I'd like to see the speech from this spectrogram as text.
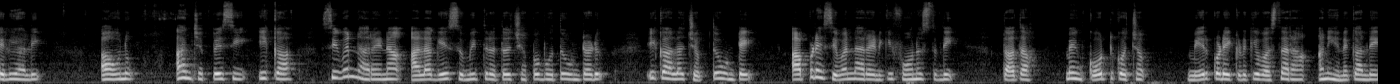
తెలియాలి. అవును అని చెప్పేసి ఇక శివనారాయణ అలాగే సుమిత్రతో చెప్పబోతూ ఉంటాడు. ఇక అలా చెప్తూ ఉంటే అప్పుడే శివనారాయణకి ఫోన్ వస్తుంది. తాత మేము కోర్టుకు వచ్చాం మీరు కూడా ఇక్కడికి వస్తారా అని వెనకాలే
